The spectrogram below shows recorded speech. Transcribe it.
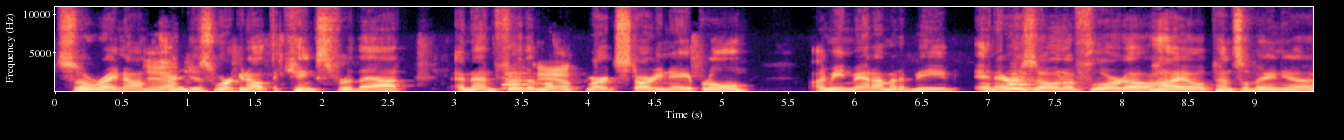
So right now I'm yeah. kind of just working out the kinks for that. And then for the yeah. most part, starting April, I mean, man, I'm going to be in Arizona, Florida, Ohio, Pennsylvania,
